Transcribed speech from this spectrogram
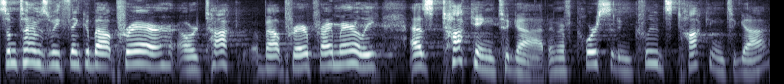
Sometimes we think about prayer or talk about prayer primarily as talking to God. And of course, it includes talking to God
